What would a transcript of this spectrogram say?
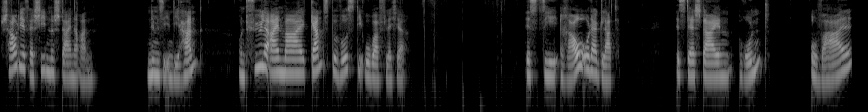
Schau dir verschiedene Steine an. Nimm sie in die Hand und fühle einmal ganz bewusst die Oberfläche. Ist sie rau oder glatt? Ist der Stein rund oval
